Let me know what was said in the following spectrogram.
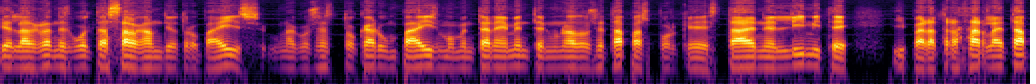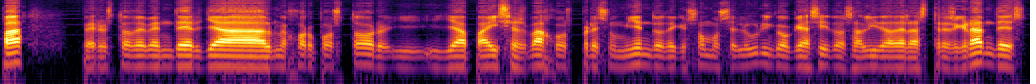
que las grandes vueltas salgan de otro país. Una cosa es tocar un país momentáneamente en una o dos etapas porque está en el límite y para trazar la etapa, pero esto de vender ya al mejor postor y, ya Países Bajos presumiendo de que somos el único que ha sido salida de las tres grandes.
